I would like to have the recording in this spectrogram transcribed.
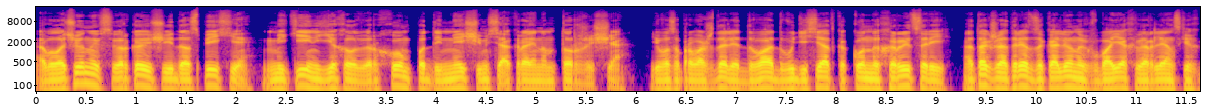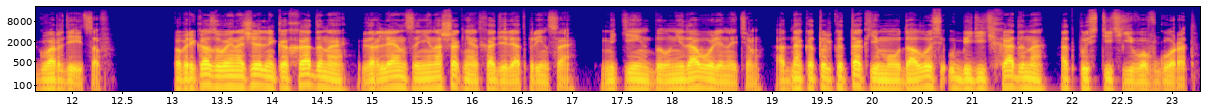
Облаченный в сверкающие доспехи, Микин ехал верхом по дымящимся окраинам торжища. Его сопровождали два двудесятка конных рыцарей, а также отряд закаленных в боях верлянских гвардейцев. По приказу военачальника Хадена верлянцы ни на шаг не отходили от принца. Микейн был недоволен этим, однако только так ему удалось убедить Хадена отпустить его в город.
